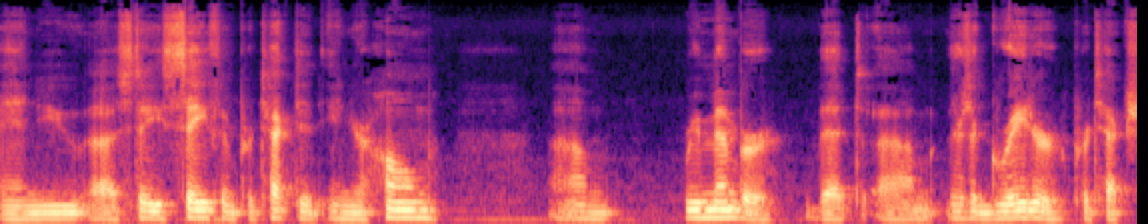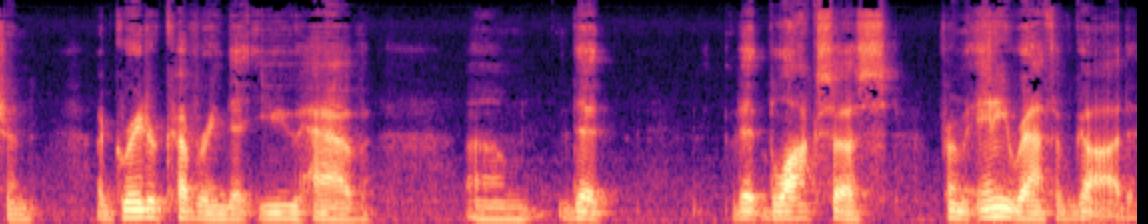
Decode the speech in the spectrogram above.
and you uh, stay safe and protected in your home. Um, remember that um, there's a greater protection, a greater covering that you have um, that that blocks us from any wrath of God.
